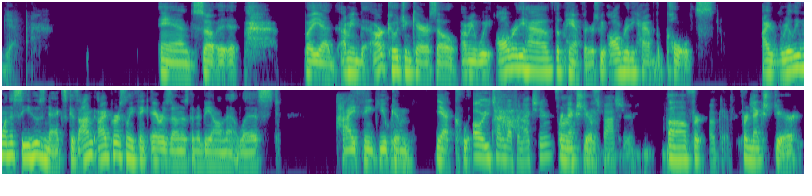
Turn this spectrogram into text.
Yeah. And so, it, but yeah, I mean, our coaching carousel, I mean, we already have the Panthers, we already have the Colts. I really want to see who's next because I'm I personally think Arizona is going to be on that list. I think you Cleveland. can, yeah. Cl- oh, are you talking about for next year? For next year, this past year. Uh, for okay, for, next year.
